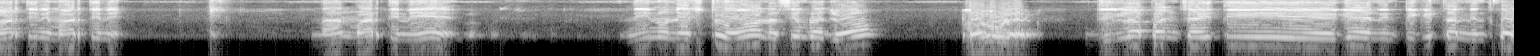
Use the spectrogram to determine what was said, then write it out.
ಮಾಡ್ತೀನಿ ಮಾಡ್ತೀನಿ. ನಾನ್ ಮಾಡ್ತೀನಿ. ನೀನು ನೆಕ್ಸ್ಟ್ ನರಸಿಂಹರಾಜು. ಸ್ವಾಮಿಗಳೇ ಜಿಲ್ಲಾ ಪಂಚಾಯತಿಗೆ ನಿನ್ ಟಿಕೆಟ್ ತಂದು ನಿಂತ್ಕೋ.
